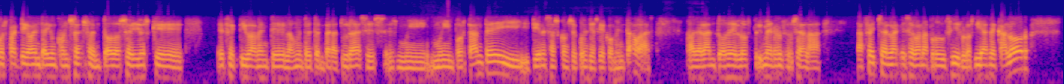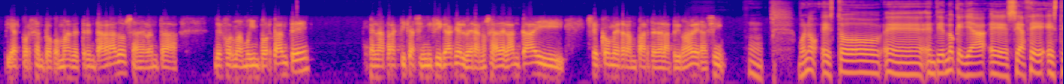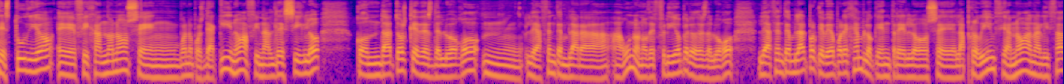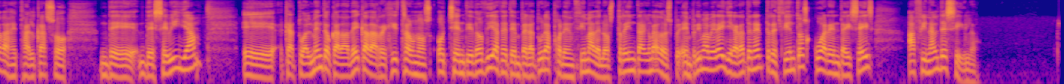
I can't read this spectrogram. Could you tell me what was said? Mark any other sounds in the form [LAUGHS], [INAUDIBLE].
pues prácticamente hay un consenso en todos ellos que efectivamente el aumento de temperaturas es, es muy, muy importante y tiene esas consecuencias que comentabas. Adelanto de los primeros, o sea, la, la fecha en la que se van a producir los días de calor, días, por ejemplo, con más de 30 grados, se adelanta de forma muy importante. En la práctica significa que el verano se adelanta y se come gran parte de la primavera, sí. Hmm. Bueno, esto eh, entiendo que ya eh, se hace este estudio eh, fijándonos en, bueno, pues de aquí, ¿no? A final de siglo, con datos que desde luego mm, le hacen temblar a, uno, no de frío, pero desde luego le hacen temblar porque veo, por ejemplo, que entre los, las provincias no analizadas está el caso de, de Sevilla. Eh, que actualmente o cada década registra unos 82 días de temperaturas por encima de los 30 grados en primavera y llegará a tener 346 a final de siglo.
